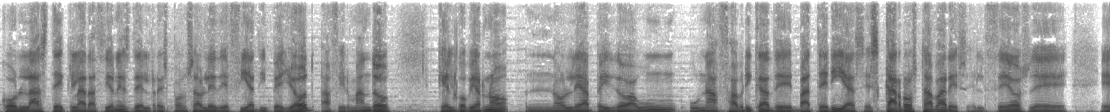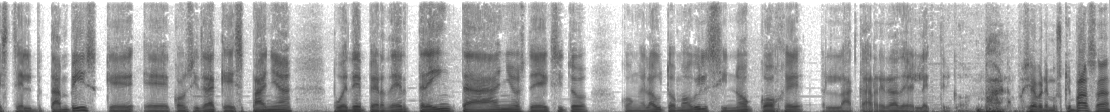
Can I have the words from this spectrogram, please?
con las declaraciones del responsable de Fiat y Peugeot afirmando que el gobierno no le ha pedido aún una fábrica de baterías. Es Carlos Tavares, el CEO de Estel Tampis, que eh, considera que España puede perder 30 años de éxito con el automóvil si no coge la carrera de eléctrico. Bueno, pues ya veremos qué pasa.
